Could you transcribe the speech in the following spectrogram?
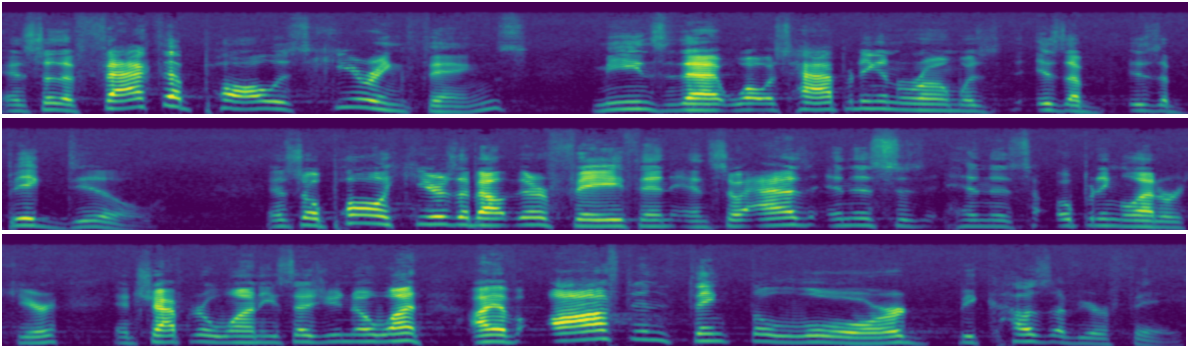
And so the fact that Paul is hearing things means that what was happening in Rome was, is, a, is a big deal. And so Paul hears about their faith, and, and so as in this, in this opening letter here in chapter 1, he says, You know what? I have often thanked the Lord because of your faith.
